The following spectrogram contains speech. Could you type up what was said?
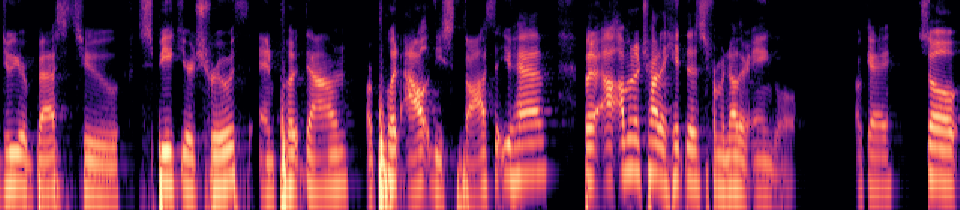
do your best to speak your truth and put down or put out these thoughts that you have. But I, I'm going to try to hit this from another angle. Okay. So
